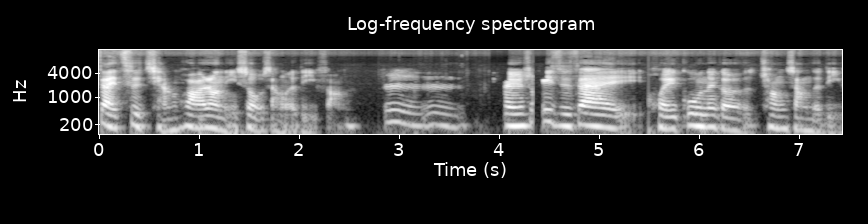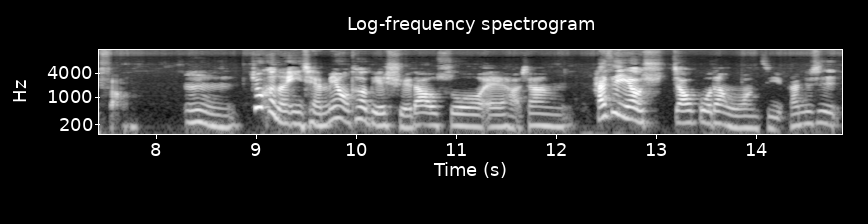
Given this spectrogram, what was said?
再次强化让你受伤的地方，嗯嗯，等于说一直在回顾那个创伤的地方，嗯，就可能以前没有特别学到说，哎，好像孩子也有教过，但我忘记，反正就是，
